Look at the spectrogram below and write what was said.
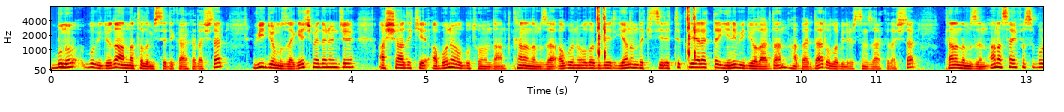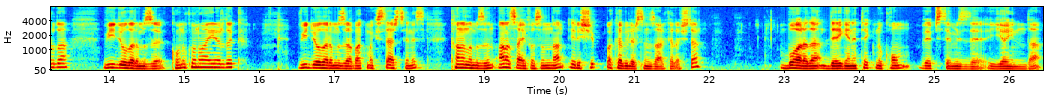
Bunu bu videoda anlatalım istedik arkadaşlar. Videomuza geçmeden önce aşağıdaki abone ol butonundan kanalımıza abone olabilir. Yanındaki zile tıklayarak da yeni videolardan haberdar olabilirsiniz arkadaşlar. Kanalımızın ana sayfası burada. Videolarımızı konu konu ayırdık. Videolarımıza bakmak isterseniz kanalımızın ana sayfasından erişip bakabilirsiniz arkadaşlar. Bu arada dgntekno.com web sitemizde yayında.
